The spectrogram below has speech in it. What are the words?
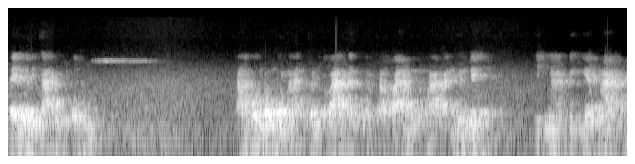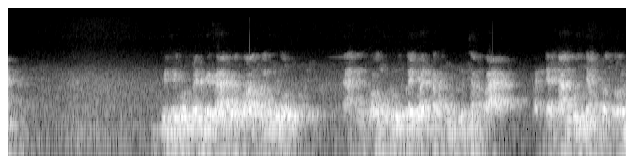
để tôi đi cả cùng ta cũng lúc qua mà tôi có ba lần của ta phải không có ba cái nguyên đi ít mà cái kia mà nên nếu có bên người ta có có không luôn đã có không luôn với quan tâm luôn thằng bà và trả tăng luôn trong con tôi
